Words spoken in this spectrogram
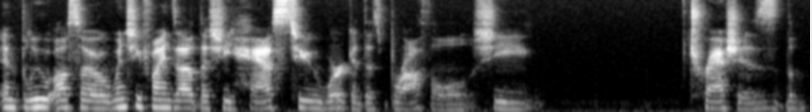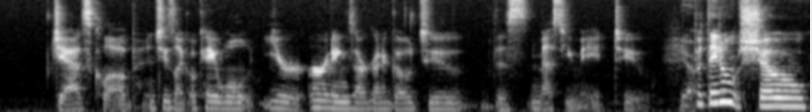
And Blue also, when she finds out that she has to work at this brothel, she trashes the jazz club and she's like okay well your earnings are going to go to this mess you made too Yeah. but they don't show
